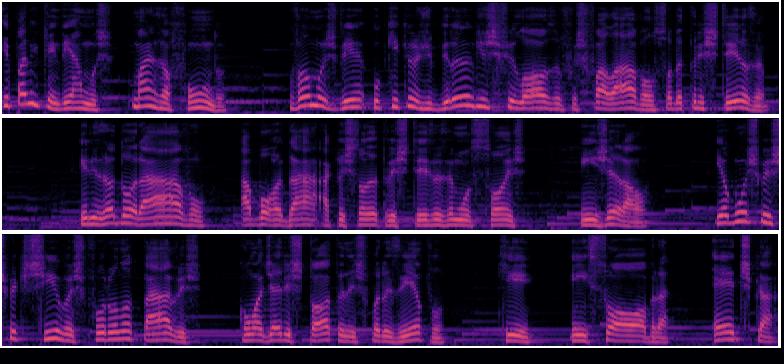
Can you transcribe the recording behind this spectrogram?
E para entendermos mais a fundo, vamos ver o que, que os grandes filósofos falavam sobre a tristeza eles adoravam abordar a questão da tristeza e das emoções em geral. E algumas perspectivas foram notáveis, como a de Aristóteles, por exemplo, que em sua obra Ética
